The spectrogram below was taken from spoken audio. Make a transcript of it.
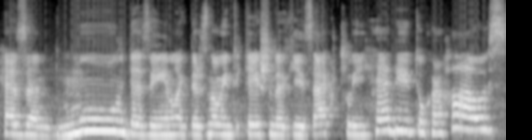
hasn't moved, as in, like, there's no indication that he's actually headed to her house.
